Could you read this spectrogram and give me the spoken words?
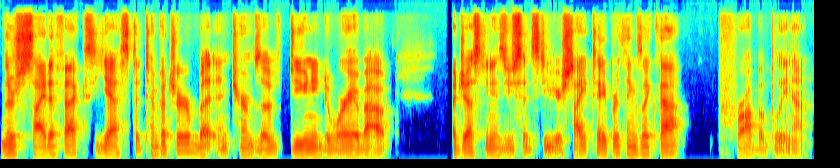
there's side effects yes to temperature but in terms of do you need to worry about adjusting as you said steve your sight tape or things like that? Probably not.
